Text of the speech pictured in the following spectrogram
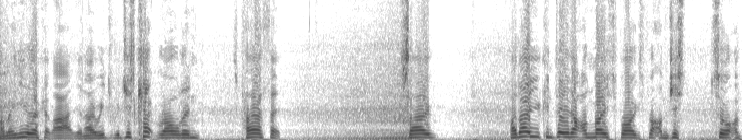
I mean you look at that you know we, we just kept rolling. It's perfect. So I know you can do that on most bikes but I'm just sort of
